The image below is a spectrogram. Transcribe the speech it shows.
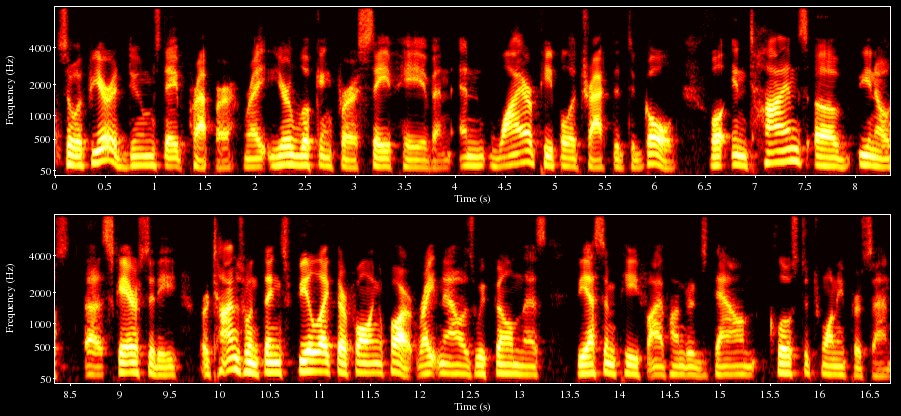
So if you're a doomsday prepper, right, you're looking for a safe haven. And why are people attracted to gold? Well, in times of, you know, uh, scarcity or times when things feel like they're falling apart, right now as we film this, the S&P 500's down close to 20%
